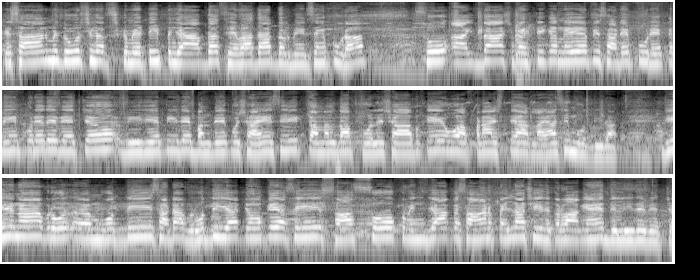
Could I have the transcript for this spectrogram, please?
ਕਿਸਾਨ ਮਜ਼ਦੂਰ ਸੰਘਰਸ਼ ਕਮੇਟੀ ਪੰਜਾਬ ਦਾ ਸੇਵਾਦਾਰ ਦਲਬੀਰ ਸਿੰਘ ਭੂਰਾ। ਸੋ ਅੱਜ ਦਾ ਸਪਸ਼ਟੀਕਰਨ ਇਹ ਹੈ ਵੀ ਸਾਡੇ ਭੂਰੇ ਕਰੀਮਪੁਰੇ ਦੇ ਵਿੱਚ ਬੀਜੇਪੀ ਦੇ ਬੰਦੇ ਕੁਛ ਆਏ ਸੀ, ਕਮਲ ਦਾ ਫੁੱਲ ਛਾਪ ਕੇ ਉਹ ਆਪਣਾ ਇਸ਼ਤਿਹਾਰ ਲਾਇਆ ਸੀ ਮੋਦੀ ਦਾ। ਜਿਹਦੇ ਨਾਲ ਵਿਰੋ- ਮੋਦੀ ਸਾਡਾ ਵਿਰੋਧੀ ਆ ਕਿਉਂਕਿ ਅਸੀਂ 751 ਕਿਸਾਨ ਪਹਿਲਾਂ ਸ਼ਹੀਦ ਕਰਵਾ ਕੇ ਆਏ ਦਿੱਲੀ ਦੇ ਵਿੱਚ।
